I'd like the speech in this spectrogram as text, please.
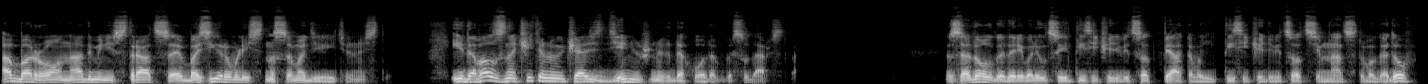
оборона, администрация, базировались на самодеятельности. и давал значительную часть денежных доходов государства. Задолго до революции 1905 и 1917 годов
